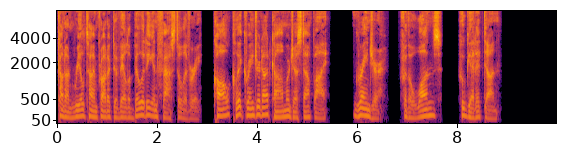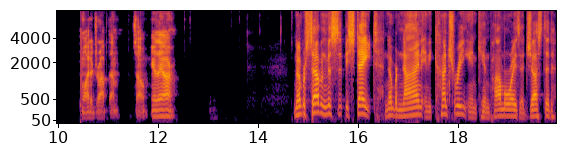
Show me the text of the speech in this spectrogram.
Count on real time product availability and fast delivery. Call clickgrainger.com or just stop by. Grainger for the ones who get it done. Why to drop them? So here they are. Number seven, Mississippi State. Number nine in the country in Ken Pomeroy's adjusted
